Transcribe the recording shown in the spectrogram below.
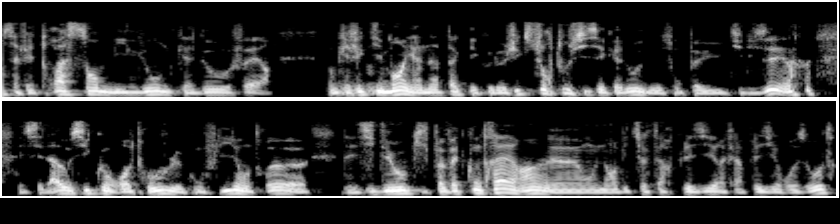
ça fait 300 millions de cadeaux offerts. Donc effectivement, il y a un impact écologique, surtout si ces cadeaux ne sont pas utilisés. Hein. Et c'est là aussi qu'on retrouve le conflit entre euh, des idéaux qui peuvent être contraires. Hein. Euh, on a envie de se faire plaisir et faire plaisir aux autres,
